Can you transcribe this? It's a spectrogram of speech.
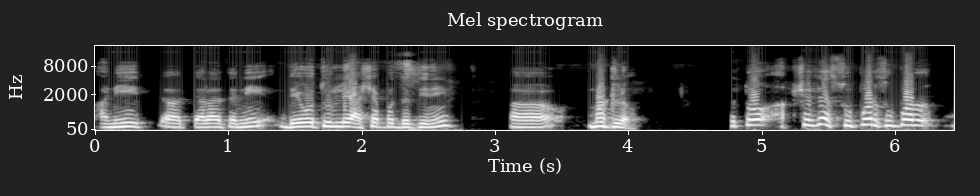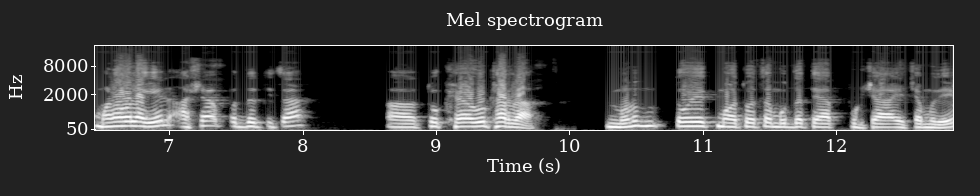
आणि त्याला त्यांनी देवतुल्य अशा पद्धतीने म्हटलं. तर तो अक्षरशः सुपर सुपर म्हणावा लागेल अशा पद्धतीचा तो खेळाडू ठरला. म्हणून तो एक महत्त्वाचा मुद्दा त्या पुढच्या याच्यामध्ये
